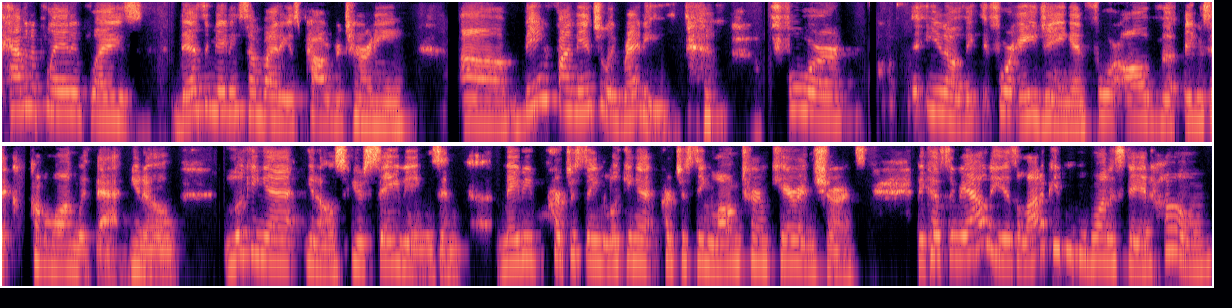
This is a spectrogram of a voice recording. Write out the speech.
having a plan in place designating somebody as power of attorney, um, being financially ready for you know the, for aging and for all the things that come along with that you know looking at you know your savings and uh, maybe purchasing looking at purchasing long-term care insurance. Because the reality is a lot of people who want to stay at home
